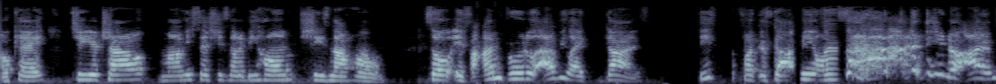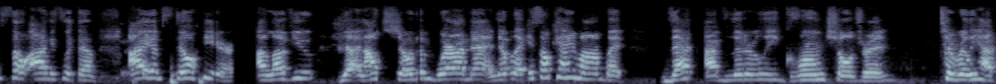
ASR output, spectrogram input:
Okay? To your child, mommy says she's going to be home, she's not home. So if I'm brutal, I'll be like, guys, these fuckers got me on you know, I am so honest with them. I am still here. I love you. Yeah, and I'll show them where I'm at, and they'll be like, "It's okay, mom." But that I've literally groomed children to really have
